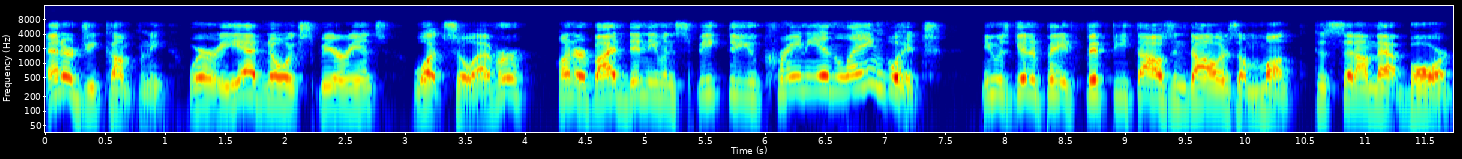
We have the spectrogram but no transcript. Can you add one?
energy company, where he had no experience whatsoever. Hunter Biden didn't even speak the Ukrainian language. He was getting paid $50,000 a month to sit on that board.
